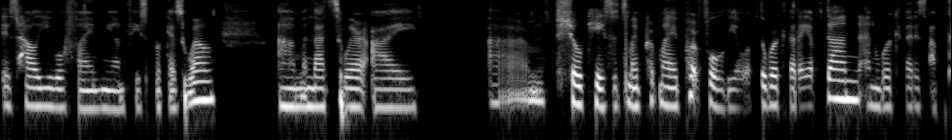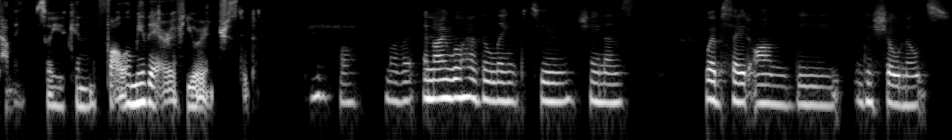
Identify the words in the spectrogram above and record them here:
is how you will find me on Facebook as well. Um, and that's where I um, showcase. It's my my portfolio of the work that I have done and work that is upcoming. So you can follow me there if you're interested. Beautiful, love it. And I will have the link to Shayna's website on the the show notes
